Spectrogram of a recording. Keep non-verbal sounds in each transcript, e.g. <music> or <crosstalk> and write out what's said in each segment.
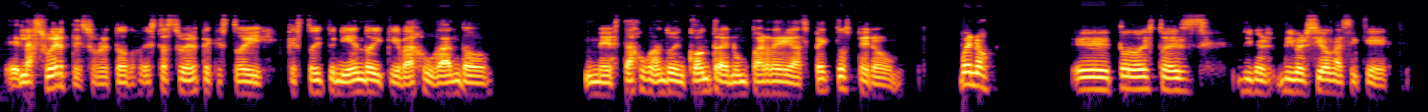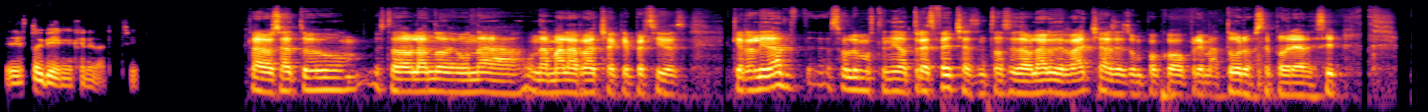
eh, la suerte, sobre todo, esta suerte que estoy, que estoy teniendo y que va jugando, me está jugando en contra en un par de aspectos, pero bueno, eh, todo esto es diversión, así que estoy bien en general, sí. Claro, o sea, tú estás hablando de una, una mala racha que percibes, que en realidad solo hemos tenido tres fechas, entonces hablar de rachas es un poco prematuro, se podría decir.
